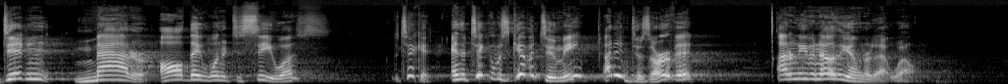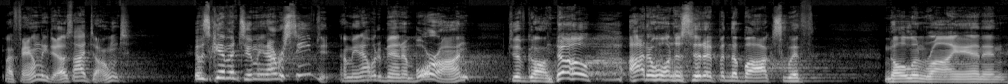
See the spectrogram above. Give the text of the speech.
didn't matter. All they wanted to see was the ticket. And the ticket was given to me. I didn't deserve it. I don't even know the owner that well. My family does, I don't. It was given to me and I received it. I mean, I would have been a moron to have gone, no, I don't want to sit up in the box with Nolan Ryan and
